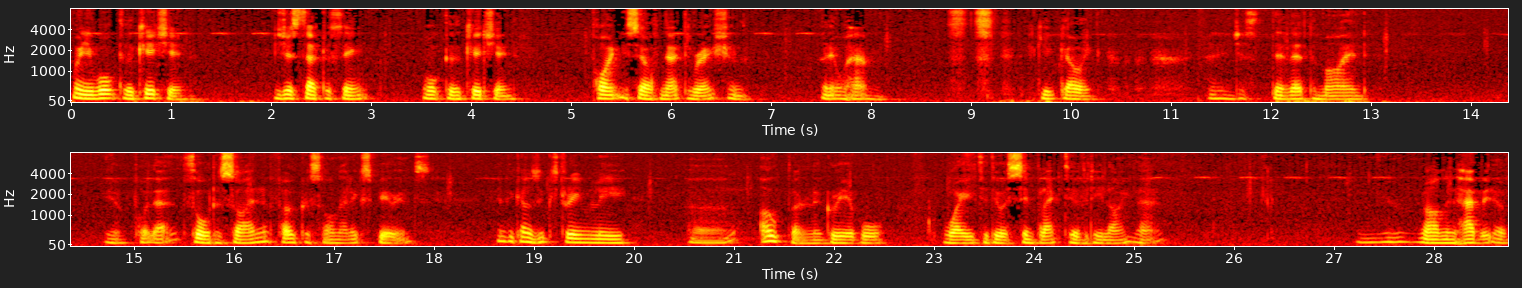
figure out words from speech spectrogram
When you walk to the kitchen, you just have to think, walk to the kitchen, point yourself in that direction, and it will happen. Keep going. And just then let the mind you know, put that thought aside and focus on that experience. It becomes extremely uh, open, agreeable way to do a simple activity like that. rather than the habit of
